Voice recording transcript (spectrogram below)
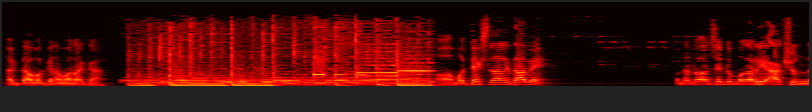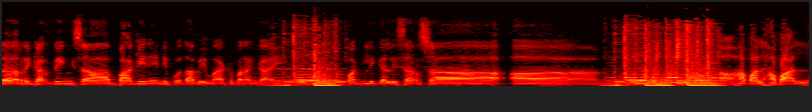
Nagtawag ka na, wara ka. Oh, mag-text na lang tabi. Kung ano ang sa mga reaction na regarding sa bagay na ini po tabi mga kabarangay. Paglegalisar sa ah, ah, habal-habal.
